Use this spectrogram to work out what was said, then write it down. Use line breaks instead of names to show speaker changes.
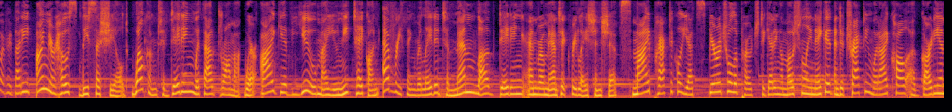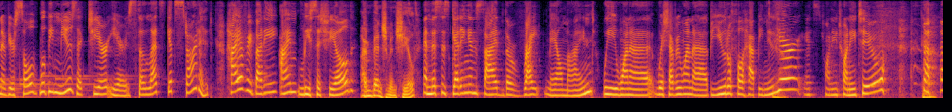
Hello, everybody. I'm your host, Lisa Shield. Welcome to Dating Without Drama, where I give you my unique take on everything related to men, love, dating, and romantic relationships. My practical yet spiritual approach to getting emotionally naked and attracting what I call a guardian of your soul will be music to your ears. So let's get started. Hi, everybody. I'm Lisa Shield.
I'm Benjamin Shield.
And this is Getting Inside the Right Male Mind. We want to wish everyone a beautiful, happy new year. It's 2022.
